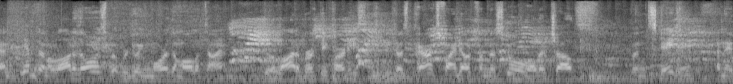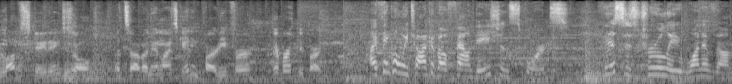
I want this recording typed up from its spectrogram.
And we haven't done a lot of those, but we're doing more of them all the time. Do a lot of birthday parties because parents find out from the school, well, their child's been skating and they love skating, so let's have an inline skating party for their birthday party. I think when we talk about foundation sports, this is truly one of them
